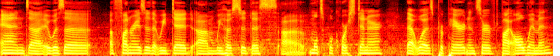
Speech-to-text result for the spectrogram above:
And uh, it was a, a fundraiser that we did. Um, we hosted this uh, multiple course dinner that was prepared and served by all women.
